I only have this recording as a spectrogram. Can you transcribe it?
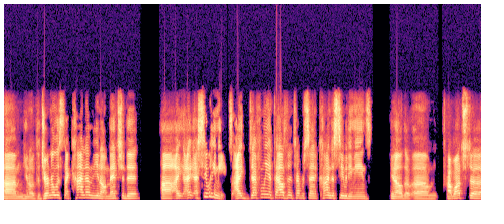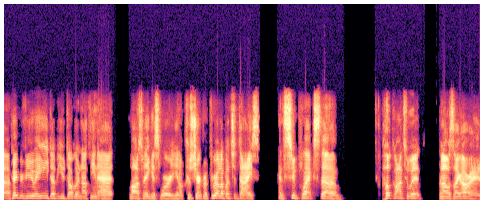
Um, you know, the journalist that kind of you know mentioned it. Uh, I, I, I see what he means. I definitely a thousand and ten percent kind of see what he means. You know, the um, I watched a, a pay per view AEW Double or Nothing at Las Vegas where, you know, Chris Jericho threw out a bunch of dice and suplexed um, Hook onto it. And I was like, all right,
